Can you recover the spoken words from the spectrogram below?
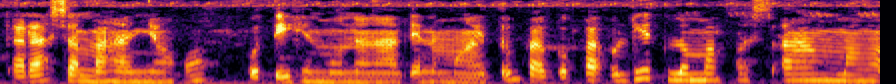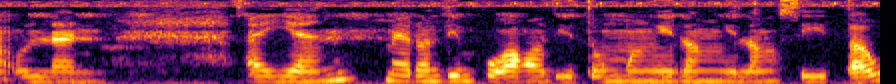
Tara, samahan niyo ako. Putihin muna natin ang mga ito bago pa ulit lumakas ang mga ulan. Ayan, meron din po ako dito mga ilang-ilang sitaw.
